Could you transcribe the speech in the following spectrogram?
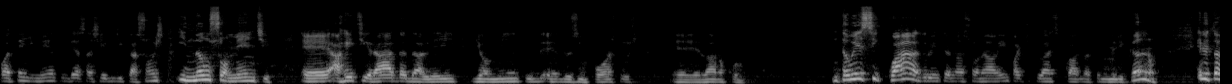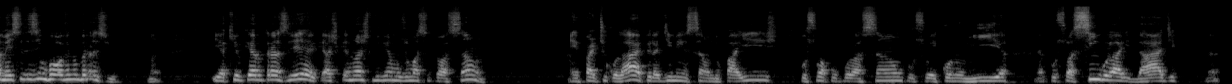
o atendimento dessas reivindicações e não somente é, a retirada da lei de aumento é, dos impostos é, lá na Colômbia. Então, esse quadro internacional, em particular esse quadro latino-americano, ele também se desenvolve no Brasil. Né? E aqui eu quero trazer, acho que nós vivemos uma situação em particular pela dimensão do país, por sua população, por sua economia, né, por sua singularidade. Né?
